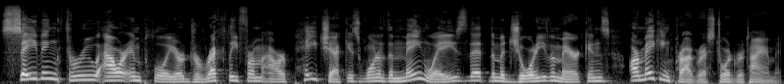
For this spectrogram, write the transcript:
saving through our employer directly from our paycheck is one of the main ways that the majority of Americans are making progress toward retirement.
